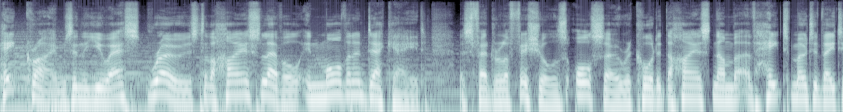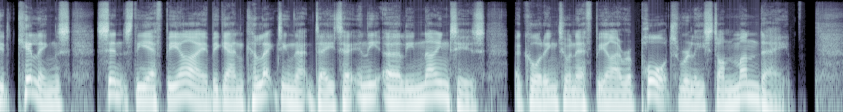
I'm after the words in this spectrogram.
Hate crimes in the US rose to the highest level in more than a decade, as federal officials also recorded the highest number of hate motivated killings since the FBI began collecting that data in the early 90s, according to an FBI report released on Monday.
